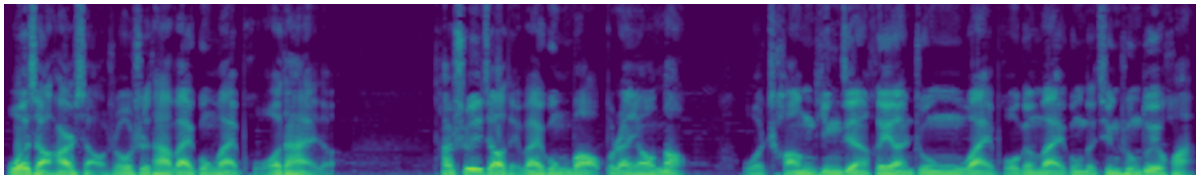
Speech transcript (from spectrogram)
我小孩小时候是他外公外婆带的，他睡觉得外公抱，不然要闹。我常听见黑暗中外婆跟外公的轻声对话。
